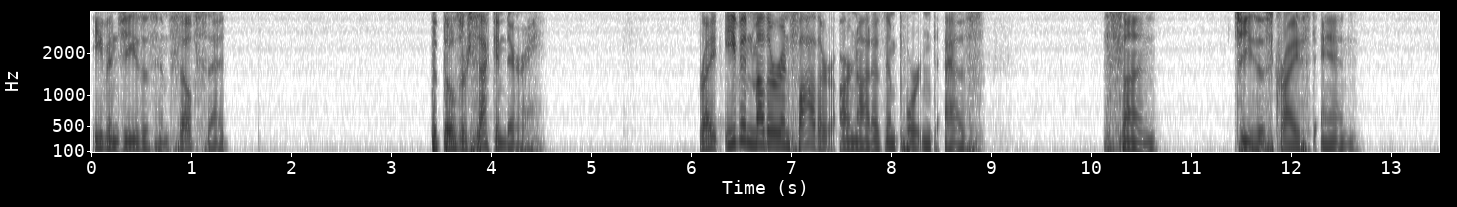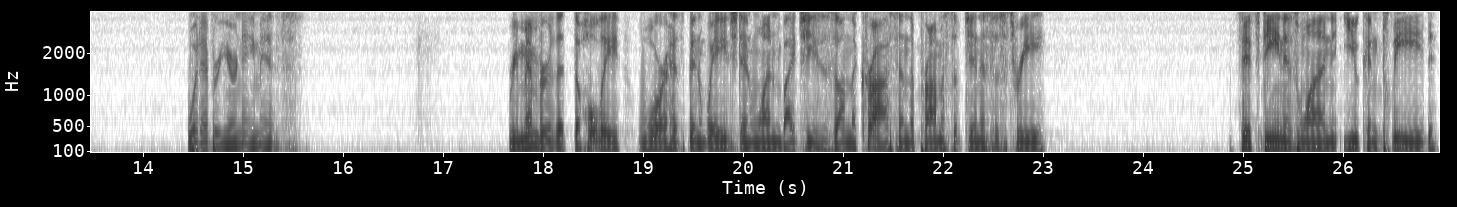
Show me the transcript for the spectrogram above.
even Jesus himself said that those are secondary. Right? Even mother and father are not as important as son, Jesus Christ, and whatever your name is. Remember that the holy war has been waged and won by Jesus on the cross, and the promise of Genesis 3 15 is one you can plead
